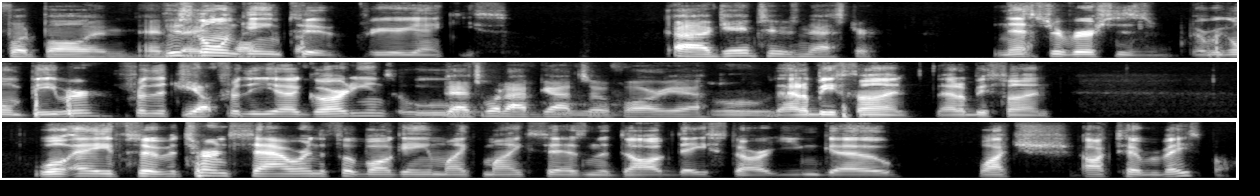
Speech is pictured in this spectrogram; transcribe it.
football and, and Who's going game two for your Yankees? Uh, game two is Nestor. Nestor versus are we going Bieber for the Yep. for the uh, Guardians? Ooh, That's what I've got so far. Yeah. Ooh, that'll be fun. That'll be fun. Well, hey, so if it turns sour in the football game, like Mike says, and the dog day start, you can go watch October baseball.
